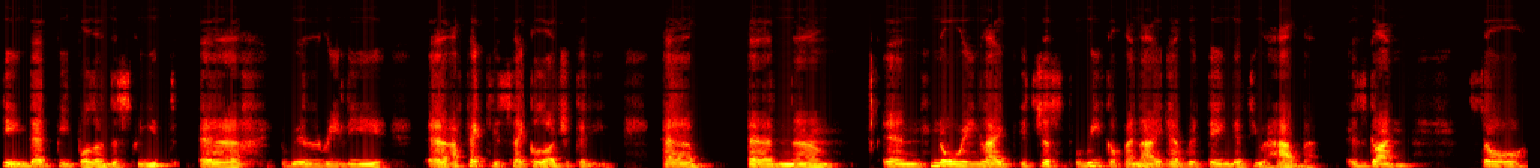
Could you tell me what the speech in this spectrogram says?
seeing dead people on the street uh, will really uh, affect you psychologically. Um, and um, and knowing like it's just a wink of an eye, everything that you have is gone. So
